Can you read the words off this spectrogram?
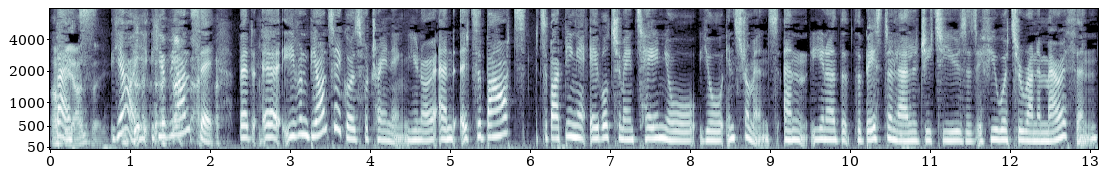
I'm but Beyonce. yeah, you're Beyonce. But uh, even Beyonce goes for training, you know, and it's about it's about being able to maintain your your instruments. And you know, the the best analogy to use is if you were to run a marathon,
